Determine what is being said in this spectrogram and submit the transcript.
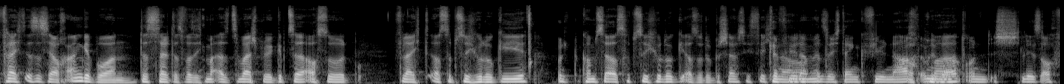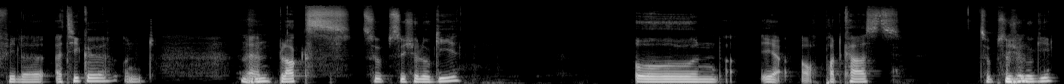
vielleicht ist es ja auch angeboren. Das ist halt das, was ich mal, also zum Beispiel gibt's ja auch so, vielleicht aus der Psychologie, Und- du kommst ja aus der Psychologie, also du beschäftigst dich ja Genau, viel damit. also ich denke viel nach Auch immer privat. und ich lese auch viele Artikel und äh, Mhm. Blogs zu Psychologie und ja, auch Podcasts zu Psychologie.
